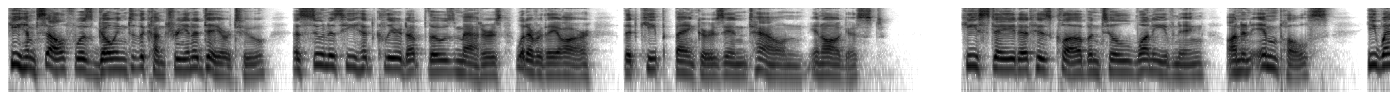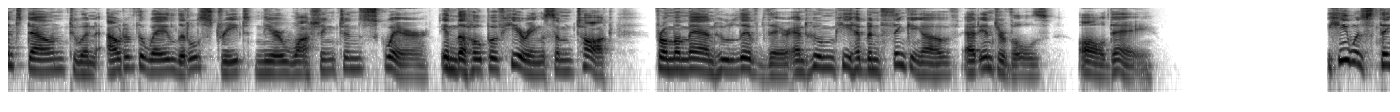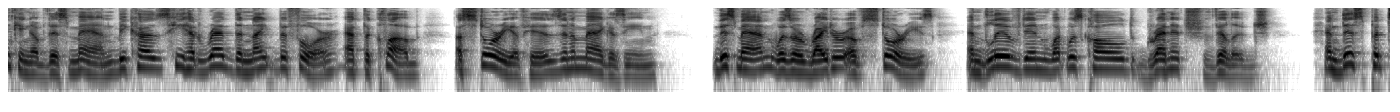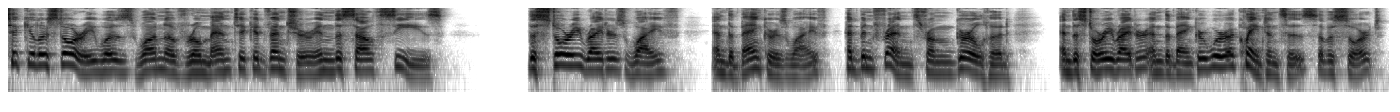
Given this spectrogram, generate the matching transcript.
He himself was going to the country in a day or two, as soon as he had cleared up those matters, whatever they are, that keep bankers in town in August. He stayed at his club until one evening, on an impulse, he went down to an out of the way little street near Washington Square in the hope of hearing some talk from a man who lived there and whom he had been thinking of at intervals all day. He was thinking of this man because he had read the night before, at the club, a story of his in a magazine. This man was a writer of stories and lived in what was called Greenwich Village, and this particular story was one of romantic adventure in the South Seas. The story writer's wife and the banker's wife had been friends from girlhood, and the story writer and the banker were acquaintances of a sort.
